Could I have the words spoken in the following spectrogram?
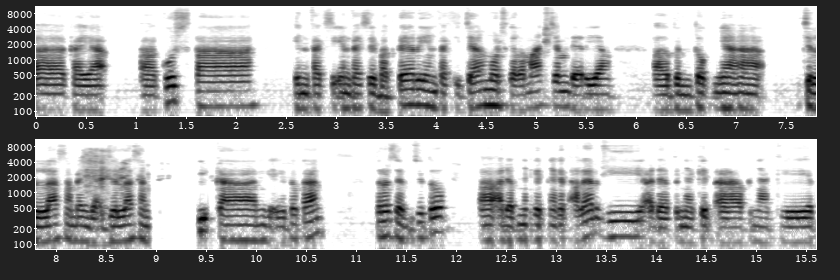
uh, kayak uh, kusta infeksi-infeksi bakteri infeksi jamur segala macam dari yang uh, bentuknya jelas sampai nggak jelas sampai ikan kayak gitu kan. Terus habis itu uh, ada penyakit penyakit alergi ada penyakit uh, penyakit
